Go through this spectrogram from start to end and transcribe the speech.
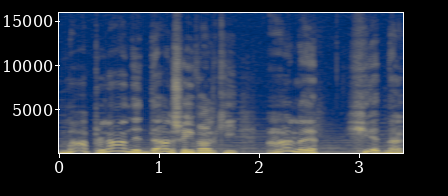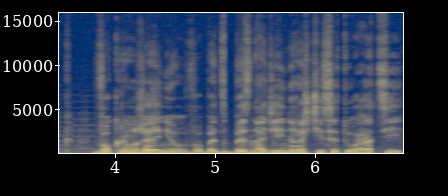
Ma plany dalszej walki, ale jednak w okrążeniu wobec beznadziejności sytuacji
